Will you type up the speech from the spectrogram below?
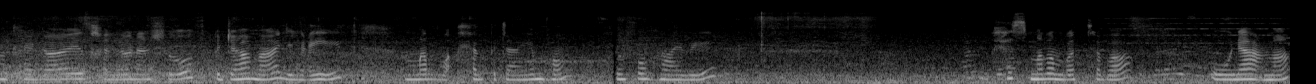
أوكي جايز خلونا نشوف بيجامة للعيد. مرة أحب بجايمهم. شوفوا هذي أحس مرة مرتبة وناعمة.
